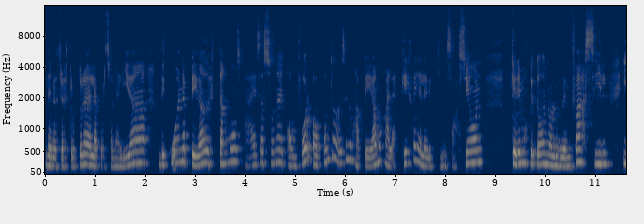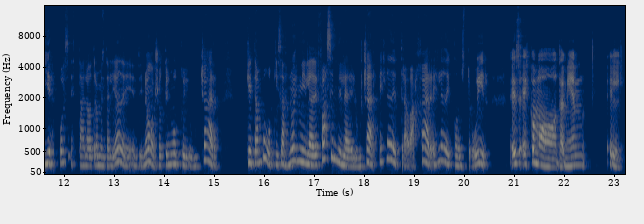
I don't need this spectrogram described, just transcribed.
de nuestra estructura de la personalidad, de cuán apegado estamos a esa zona de confort o cuánto a veces nos apegamos a la queja y a la victimización. Queremos que todos nos lo den fácil y después está la otra mentalidad de, de no, yo tengo que luchar que tampoco quizás no es ni la de fácil ni la de luchar, es la de trabajar, es la de construir. Es, es como también el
